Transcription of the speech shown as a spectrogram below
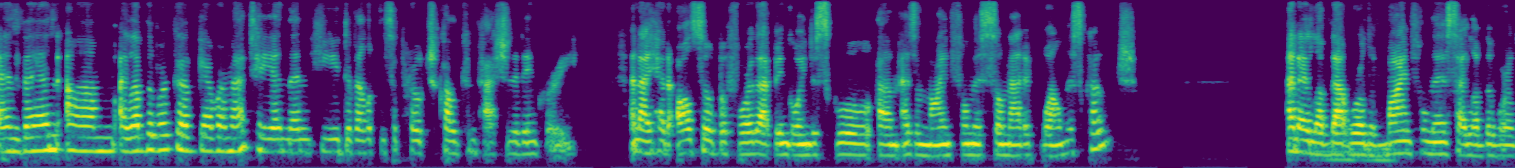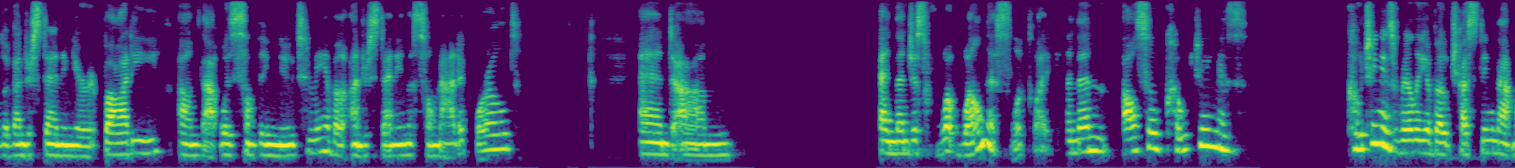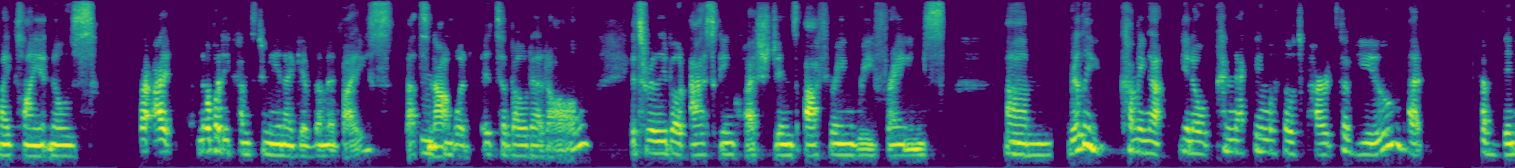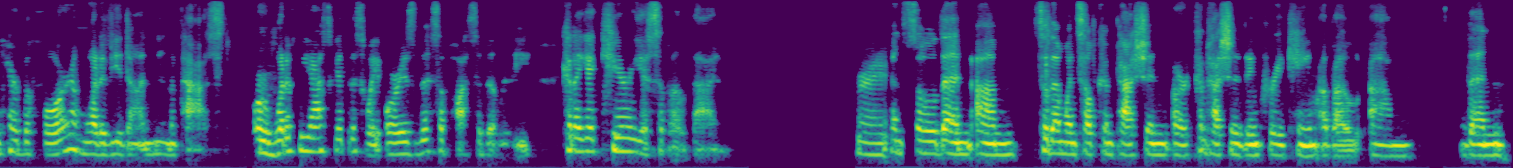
and then um, I love the work of Gabor Mate, and then he developed this approach called compassionate inquiry. And I had also before that been going to school um, as a mindfulness somatic wellness coach. And I love that world of mindfulness. I love the world of understanding your body. Um, that was something new to me about understanding the somatic world. And um, and then just what wellness looked like. And then also coaching is coaching is really about trusting that my client knows I, nobody comes to me and I give them advice. That's mm-hmm. not what it's about at all. It's really about asking questions, offering reframes, mm-hmm. um, really coming up, you know, connecting with those parts of you that have been here before and what have you done in the past? Or mm-hmm. what if we ask it this way? Or is this a possibility? Could I get curious about that? Right. And so then, um, so then when self-compassion or compassionate inquiry came about, um, then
